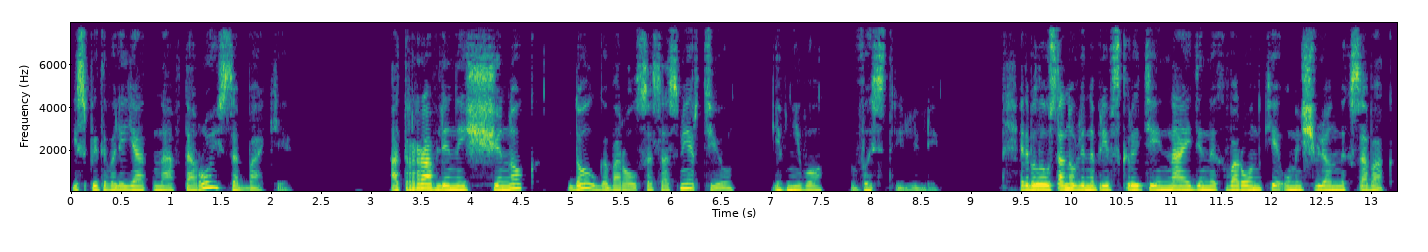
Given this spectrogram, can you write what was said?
испытывали яд на второй собаке, отравленный щенок долго боролся со смертью, и в него выстрелили. Это было установлено при вскрытии найденных в воронке умерщвленных собак,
